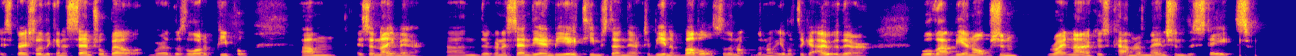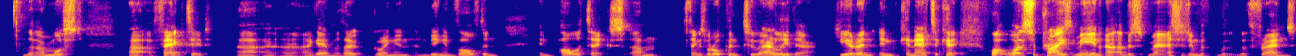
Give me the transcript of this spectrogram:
especially the kind of central belt where there's a lot of people, um, it's a nightmare. And they're going to send the NBA teams down there to be in a bubble, so they're not they're not able to get out of there. Will that be an option right now? Because Cameron mentioned the states that are most uh, affected. Uh, again, without going in and being involved in in politics, um, things were open too early there here in, in Connecticut. What what surprised me, and I was messaging with, with, with friends,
